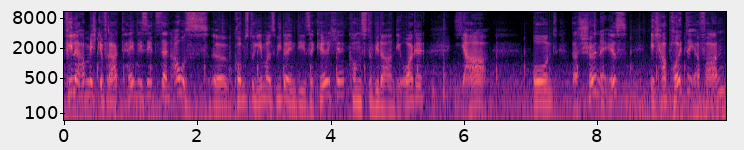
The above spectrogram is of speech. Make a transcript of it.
Viele haben mich gefragt, hey, wie sieht's denn aus? Äh, kommst du jemals wieder in diese Kirche? Kommst du wieder an die Orgel? Ja. Und das Schöne ist, ich habe heute erfahren,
